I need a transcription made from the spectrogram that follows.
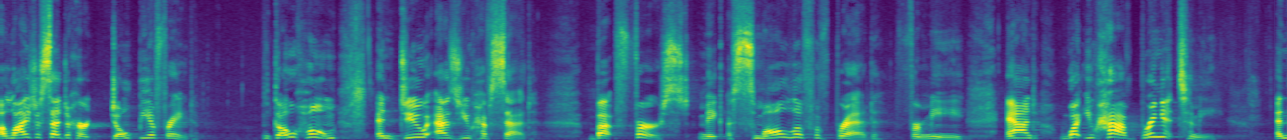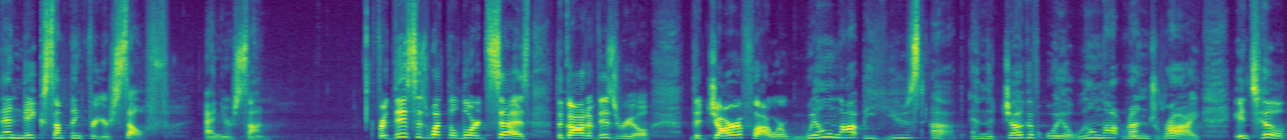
Elijah said to her, Don't be afraid. Go home and do as you have said. But first, make a small loaf of bread for me, and what you have, bring it to me. And then make something for yourself and your son. For this is what the Lord says, the God of Israel the jar of flour will not be used up, and the jug of oil will not run dry until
